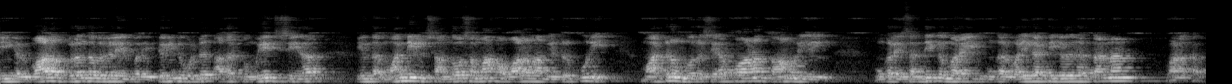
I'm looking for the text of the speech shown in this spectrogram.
நீங்கள் வாழ பிறந்தவர்கள் என்பதை தெரிந்து கொண்டு அதற்கு முயற்சி செய்தால் இந்த மண்ணில் சந்தோஷமாக வாழலாம் என்று கூறி மற்றும் ஒரு சிறப்பான காணொலியில் உங்களை சந்திக்கும் வரை உங்கள் வழிகாட்டி ஜோதிடர் கண்ணன் வணக்கம்.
